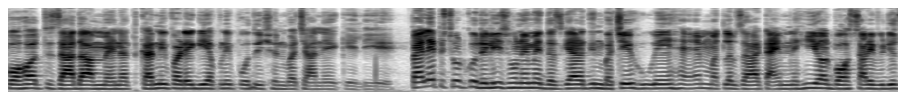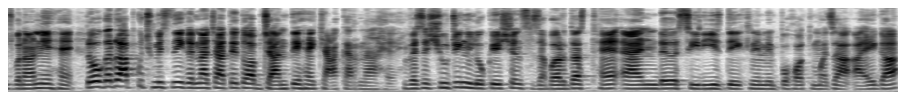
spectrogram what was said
बहुत ज़्यादा मेहनत करनी पड़ेगी अपनी पोजीशन बचाने के लिए। पहले एपिसोड को रिलीज़ होने में 10-11 दिन बचे हुए हैं मतलब ज़्यादा टाइम नहीं और बहुत सारे वीडियोस बनाने हैं। तो अगर आप कुछ मिस नहीं करना चाहते तो आप जानते हैं क्या करना है। वैसे शूटिंग लोकेशंस ज़बरदस्त हैं एंड सीरीज़ देखने में बहुत मज़ा आएगा।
